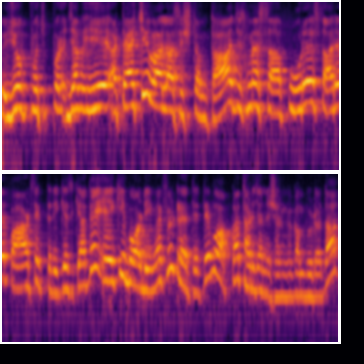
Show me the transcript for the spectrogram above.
तो जो जब ये अटैची वाला सिस्टम था जिसमें सा, पूरे सारे पार्ट्स एक तरीके से क्या थे एक ही बॉडी में फिट रहते थे वो आपका थर्ड जनरेशन का कंप्यूटर था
